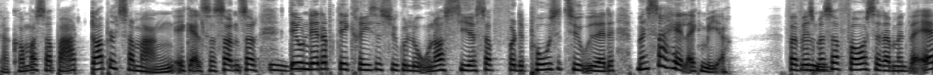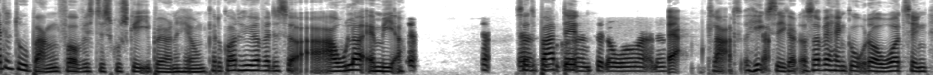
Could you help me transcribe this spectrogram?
der kommer så bare dobbelt så mange, ikke? Altså sådan, så mm. det er jo netop det, krisepsykologen også siger, så får det positivt ud af det, men så heller ikke mere. For hvis mm. man så fortsætter, men hvad er det, du er bange for, hvis det skulle ske i børnehaven? Kan du godt høre, hvad det så avler af mere? Ja. Så ja, det er bare den... Han selv overveje det. Ja, klart. Helt ja. sikkert. Og så vil han gå derover og tænke,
